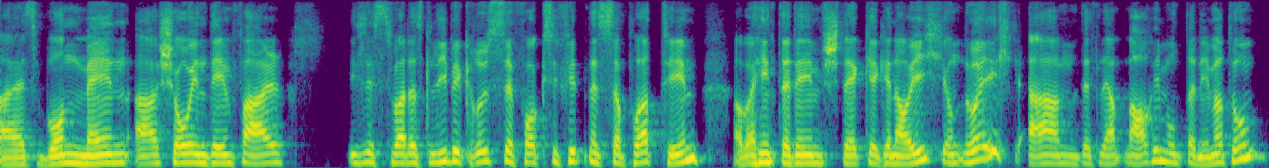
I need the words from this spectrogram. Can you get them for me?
als One-Man-Show in dem Fall ist es zwar das liebe Grüße Foxy Fitness Support Team, aber hinter dem stecke genau ich und nur ich. Ähm, das lernt man auch im Unternehmertum.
